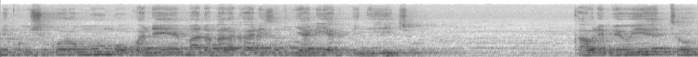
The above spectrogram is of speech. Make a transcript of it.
ni kumshukuru Mungu kwa neema na baraka alizotujalia kipindi hicho. Kauli mbiu yetu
